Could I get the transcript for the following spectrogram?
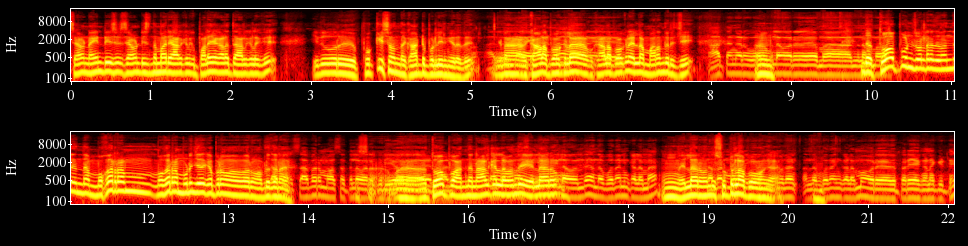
செவன் நைன்டிஸு செவன்டிஸ் இந்த மாதிரி ஆட்களுக்கு பழைய காலத்து ஆட்களுக்கு இது ஒரு பொக்கிஷம் இந்த காட்டுப்பள்ளிங்கிறது. ஏன்னா காலப்போக்கில் காலப்போக்கில் எல்லாம் மறந்துருச்சு. அந்த இந்த தோப்புன்னு சொல்கிறது வந்து இந்த முகரம் முகரம் முடிஞ்சதுக்கப்புறம் வரும் அப்படிதானே? சபர்- சபர் மாசத்துல வரக்கூடிய தோப்பு. அந்த நாட்களில் வந்து எல்லாரும் வந்து அந்த புதன்கிழமை எல்லாரும் வந்து சுற்றுலா போவாங்க. அந்த புதன்கிழமை ஒரு பெரிய கணக்கிட்டு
